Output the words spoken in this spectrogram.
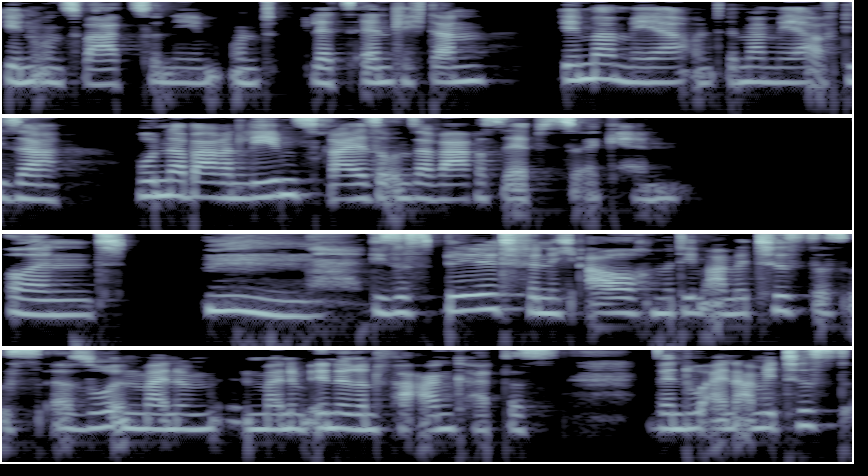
in uns wahrzunehmen und letztendlich dann immer mehr und immer mehr auf dieser wunderbaren Lebensreise unser wahres Selbst zu erkennen. Und dieses Bild finde ich auch mit dem Amethyst, das ist äh, so in meinem, in meinem Inneren verankert, dass wenn du einen Amethyst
